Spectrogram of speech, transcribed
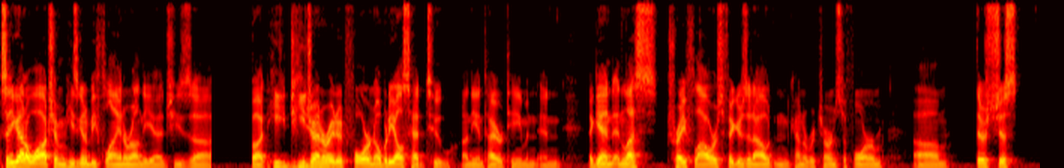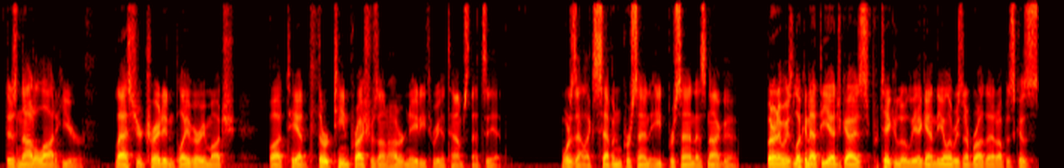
So you got to watch him. He's going to be flying around the edge. He's uh, but he he generated four. Nobody else had two on the entire team. And and again, unless Trey Flowers figures it out and kind of returns to form, um, there's just there's not a lot here. Last year, Trey didn't play very much, but he had 13 pressures on 183 attempts. That's it. What is that like seven percent, eight percent? That's not good. But anyways, looking at the edge guys particularly, again, the only reason I brought that up is because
